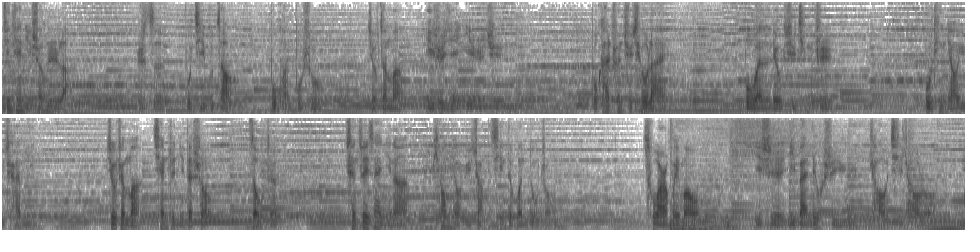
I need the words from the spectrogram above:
今天你生日了，日子不急不躁，不缓不舒，就这么一日隐一日去，不看春去秋来，不闻柳絮轻枝，不听鸟语蝉鸣，就这么牵着你的手。走着，沉醉在你那飘渺于掌心的温度中。蹙而回眸，已是一百六十余潮起潮落，云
